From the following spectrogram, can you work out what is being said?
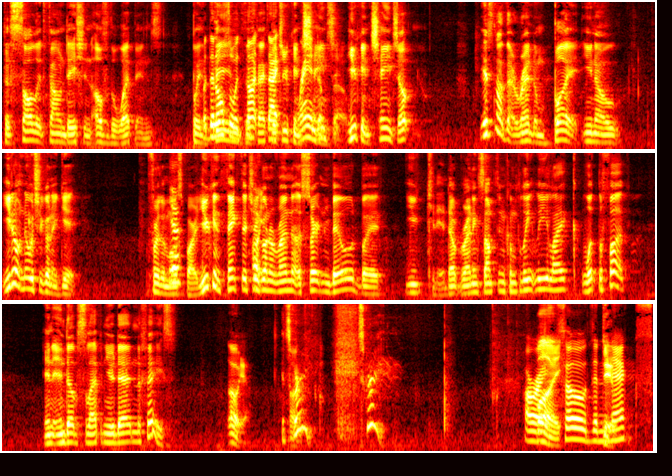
the solid foundation of the weapons. But, But then also it's the not fact that you can random, change though. you can change up. It's not that random, but you know you don't know what you're gonna get for the most Yeah. part. You can think that you're Right. gonna run a certain build, but you could end up running something completely like what the fuck, and end up slapping your dad in the face. Oh yeah. It's great. It's great. All right, But, so the dude. next,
